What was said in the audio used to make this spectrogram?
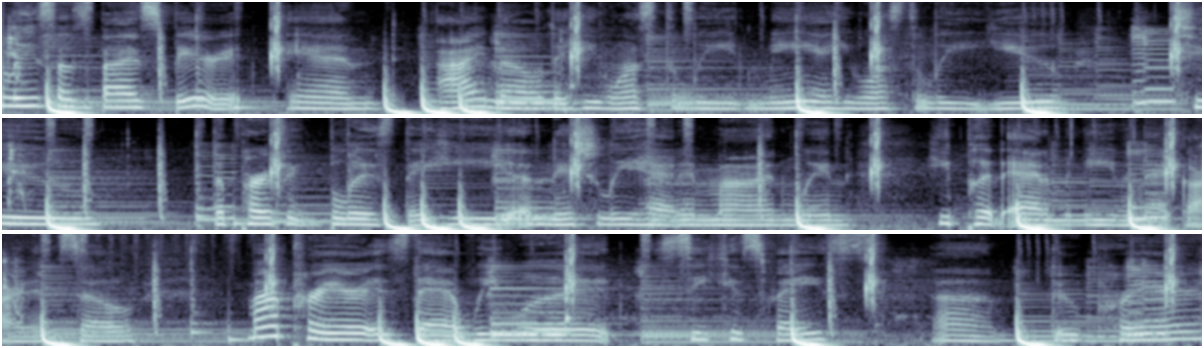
leads us by His Spirit, and I know that He wants to lead me and He wants to lead you to the perfect bliss that He initially had in mind when He put Adam and Eve in that garden. So, my prayer is that we would seek His face um, through prayer,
